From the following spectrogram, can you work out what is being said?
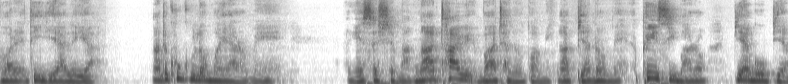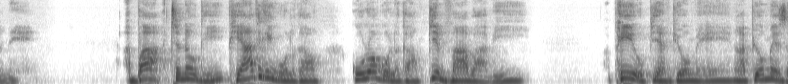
သွားတဲ့အတိတရားလေးကငါတခုခုလုံးမရတော့မယ် အငယ်ဆက်ရှင်မှာငါထ၍ဘာထန်လို့သွားပြီငါပြန်တော့မယ်အဖေစီမှာတော့ပြန်ကိုပြန်မယ်အဘကျွန်ုပ်ဒီဖျားသခင်ကို၎င်းကိုရော့ကို၎င်းပြစ်မှားပါပြီအဖေကိုပြန်ပြောမယ်ငါပြောမယ့်စ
